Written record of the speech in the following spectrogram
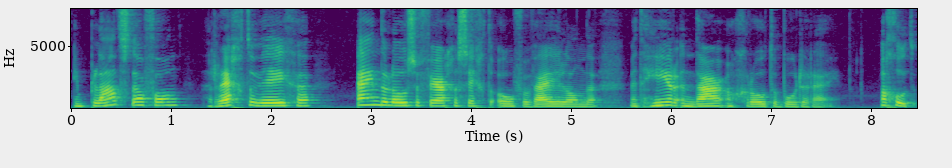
in plaats daarvan rechte wegen, eindeloze vergezichten over weilanden met hier en daar een grote boerderij. Maar goed,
